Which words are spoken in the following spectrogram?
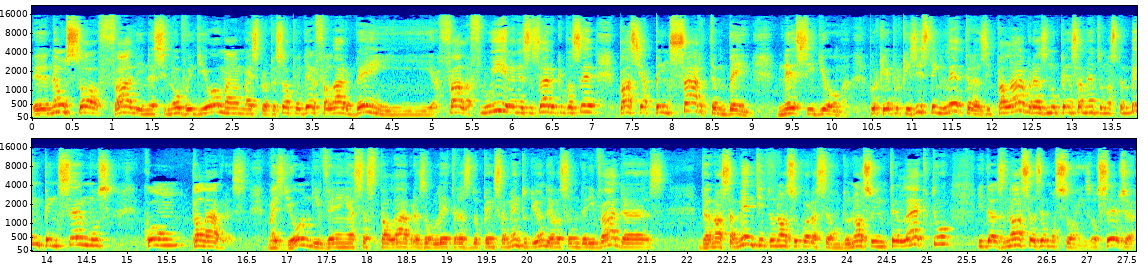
eh, não só fale nesse novo idioma, mas para a pessoa poder falar bem a fala fluir, é necessário que você passe a pensar também nesse idioma. Por quê? Porque existem letras e palavras no pensamento, nós também pensamos com palavras. Mas de onde vêm essas palavras ou letras do pensamento? De onde elas são derivadas? Da nossa mente e do nosso coração, do nosso intelecto e das nossas emoções. Ou seja,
